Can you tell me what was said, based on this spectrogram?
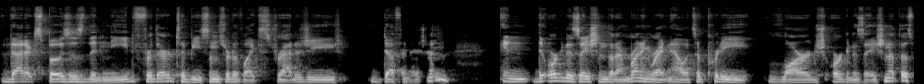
that exposes the need for there to be some sort of like strategy definition. In the organization that I'm running right now, it's a pretty large organization at this.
